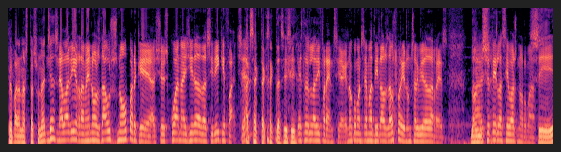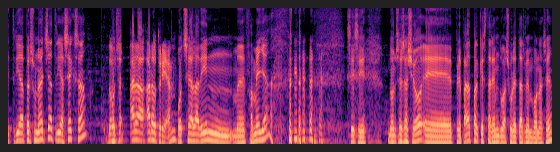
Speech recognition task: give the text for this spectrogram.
preparant els personatges. Anava a dir remeno els daus, no, perquè això és quan hagi de decidir què faig, eh? Exacte, exacte, sí, sí. Aquesta és la diferència, que no comencem a tirar els daus perquè no ens servirà de res. Doncs, això té les seves normes. Sí, tria personatge, tria sexe, doncs Pots... ara, ara ho triem. Pot ser Aladín femella? sí, sí. Doncs és això. Eh, prepara't perquè estarem dues horetes ben bones, eh?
